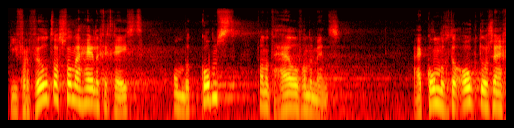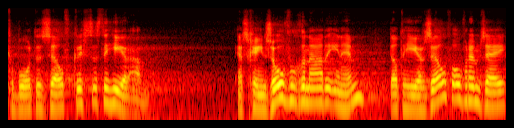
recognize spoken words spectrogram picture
Die vervuld was van de Heilige Geest om de komst van het heil van de mensen. Hij kondigde ook door zijn geboorte zelf Christus de Heer aan. Er scheen zoveel genade in hem dat de Heer zelf over hem zei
